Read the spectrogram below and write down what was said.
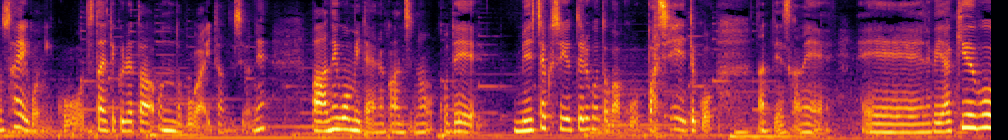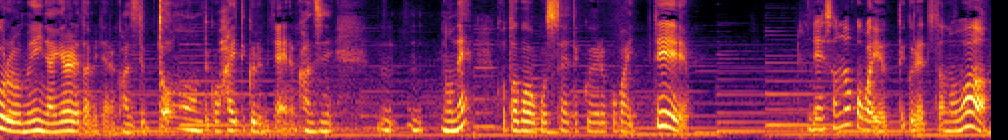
最後にこう伝えてくれた女の子がいたんですよね。まあ、姉子みたいな感じの子で、めちゃくちゃ言ってることがこうバシーってこう、なんていうんですかね、えー、なんか野球ボールを目に投げられたみたいな感じでドーンってこう入ってくるみたいな感じのね、言葉をこう伝えてくれる子がいて、で、その子が言ってくれてたのは、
